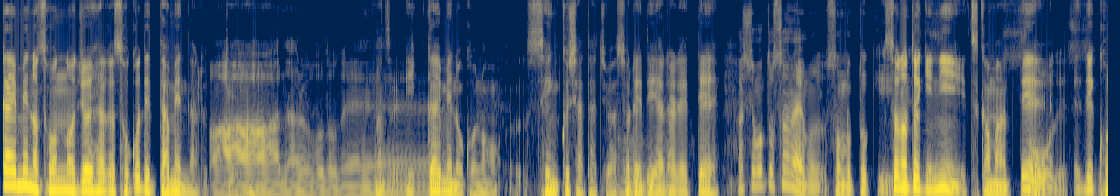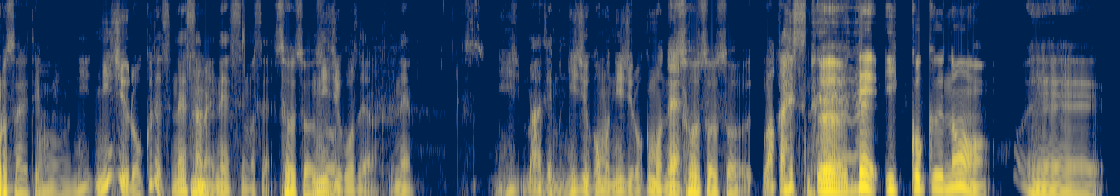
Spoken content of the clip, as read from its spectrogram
回目の尊王攘夷派がそこでダメになるっていうああなるほどね。まず1回目のこの先駆者たちはそれでやられて、橋本早苗もその時その時に捕まってですね。で殺されてる。あーに26ですね早苗ね、すいません。そうそうそう。25じゃなくてね。にまあでも25も26もねそうそうそう。若いですね。うん、で一国の、えー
